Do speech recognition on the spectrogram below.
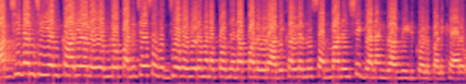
ఆర్జీవన్ జీఎం కార్యాలయంలో పనిచేసే ఉద్యోగ విరమణ పొందిన పలువురు అధికారులను సన్మానించి ఘనంగా వీడ్కోలు పలికారు.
